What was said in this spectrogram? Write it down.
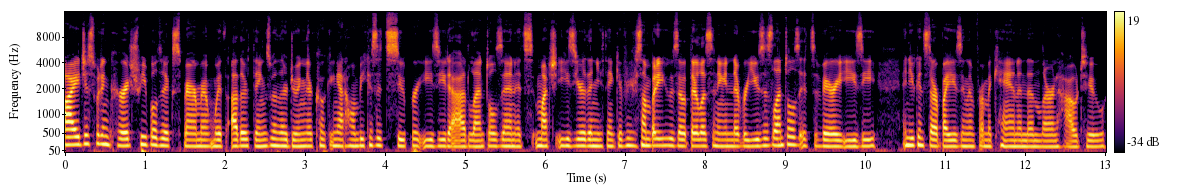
I just would encourage people to experiment with other things when they're doing their cooking at home because it's super easy to add lentils in. It's much easier than you think. If you're somebody who's out there listening and never uses lentils, it's very easy. And you can start by using them from a can and then learn how to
